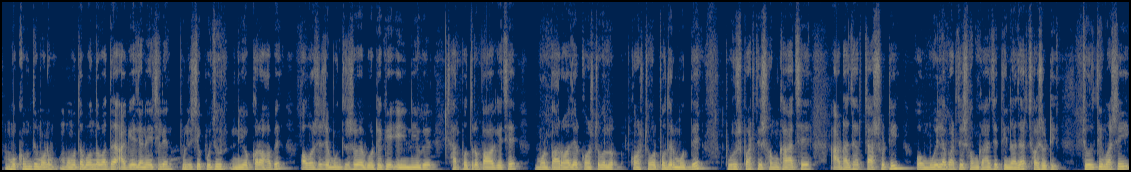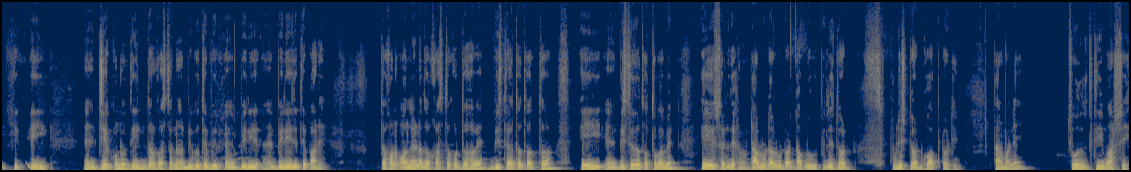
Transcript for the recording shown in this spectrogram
মুখ্যমন্ত্রী মনো- মমতা বন্দ্যোপাধ্যায় আগে জানিয়েছিলেন পুলিশে প্রচুর নিয়োগ করা হবে। অবশেষে মন্ত্রিসভার বৈঠকে এই নিয়োগের ছাড়পত্র পাওয়া গেছে। মোট বারো হাজার কনস্টেবল কনস্টেবল পদের মধ্যে পুরুষ প্রার্থীর সংখ্যা আছে আট হাজার চারশোটি ও মহিলা প্রার্থীর সংখ্যা আছে তিন হাজার ছশোটি চলতি মাসেই এই যে কোনো দিন দরখাস্ত নেওয়ার বিজ্ঞপ্তি বেরিয়ে বেরিয়ে যেতে পারে। তখন অনলাইনে দরখাস্ত করতে হবে। বিস্তারিত তথ্য এই বিস্তারিত তথ্য পাবেন এই ওয়েবসাইটে দেখে নাও W W dot W police dot police dot gov dot in তার মানে চলতি মাসে,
